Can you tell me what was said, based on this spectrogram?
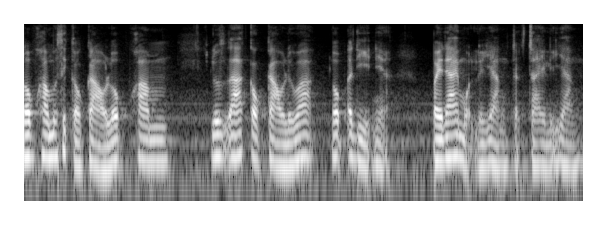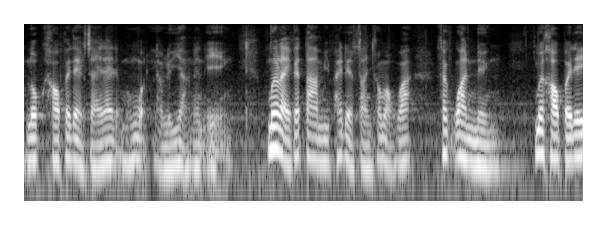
ลบความรู้สึกเก่าๆลบความรู้รักเก่าๆหรือว่าลบอดีตเนี่ย ไปได้หมดหรือยังจากใจหรือยังลบเขาไปจากใจได้ทั้งหมดแล้วหรือยังนั่นเอง เมื่อไหร่ก็ตามมีไพ่เดือดซันเขาบอกว่าสักวันหนึ่งเมื่อเขาไปได้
